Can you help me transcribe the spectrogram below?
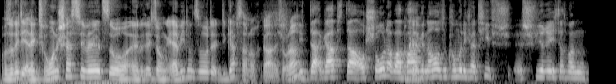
Aber so richtig elektronische Festivals, so in Richtung Airbeat und so, die, die gab's da noch gar nicht, oder? Die da, gab es da auch schon, aber war Okay. genauso kommunikativ sch schwierig, dass man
